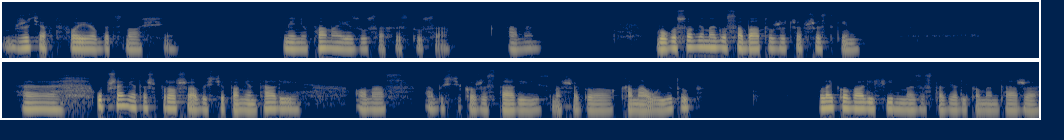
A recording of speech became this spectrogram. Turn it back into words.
życia w Twojej obecności. W imieniu Pana Jezusa Chrystusa. Amen. Błogosławionego sabatu życzę wszystkim. E, uprzejmie też proszę, abyście pamiętali o nas, abyście korzystali z naszego kanału YouTube, lajkowali filmy, zostawiali komentarze.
